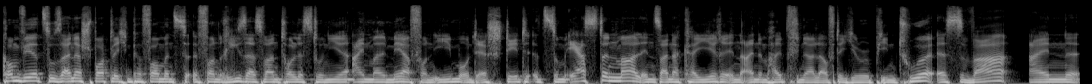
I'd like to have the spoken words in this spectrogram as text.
Kommen wir zu seiner sportlichen Performance von Risa. Es war ein tolles Turnier, einmal mehr von ihm und er steht zum ersten Mal in seiner Karriere in einem Halbfinale auf der European Tour. Es war ein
